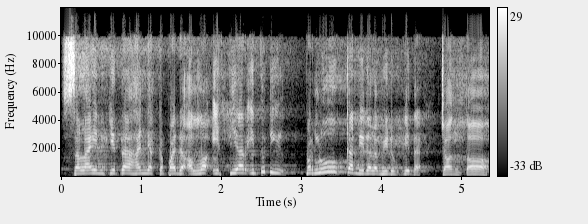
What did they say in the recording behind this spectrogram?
Selain kita hanya kepada Allah ikhtiar itu diperlukan di dalam hidup kita. Contoh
